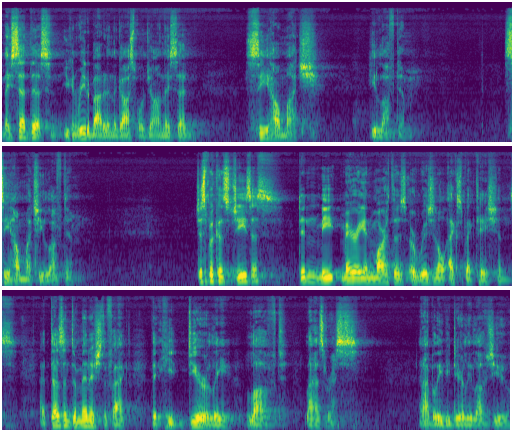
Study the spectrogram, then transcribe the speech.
and they said this, and you can read about it in the Gospel of John. They said, See how much he loved him. See how much he loved him. Just because Jesus didn't meet Mary and Martha's original expectations, that doesn't diminish the fact that he dearly loved Lazarus. And I believe he dearly loves you.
